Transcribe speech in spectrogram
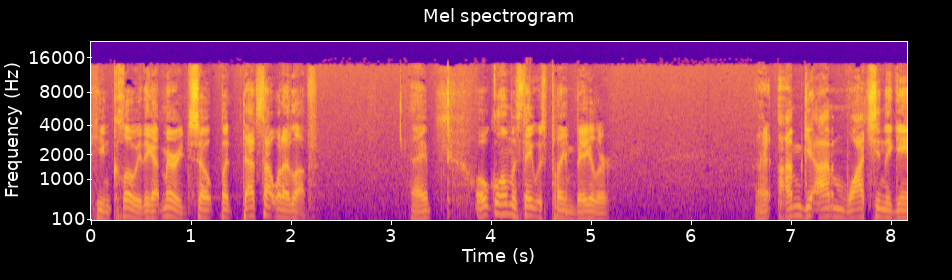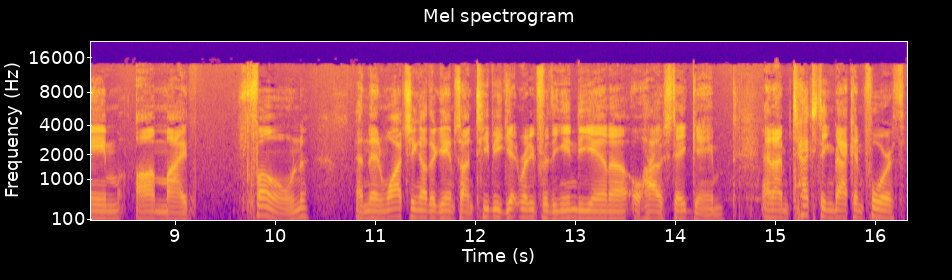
he and Chloe. They got married. So, but that's not what I love. Okay, Oklahoma State was playing Baylor. Right? I'm I'm watching the game on my phone, and then watching other games on TV, getting ready for the Indiana Ohio State game, and I'm texting back and forth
